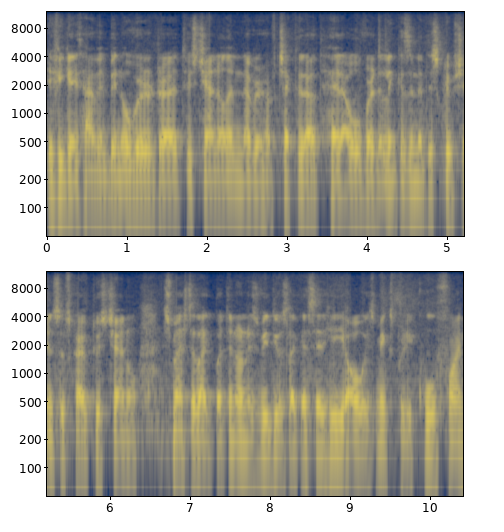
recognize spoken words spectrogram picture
If you guys haven't been over uh, to his channel and never have checked it out head over. The link is in the description. Subscribe to his channel. Smash the like button on his videos. Like I said he always makes pretty cool fun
